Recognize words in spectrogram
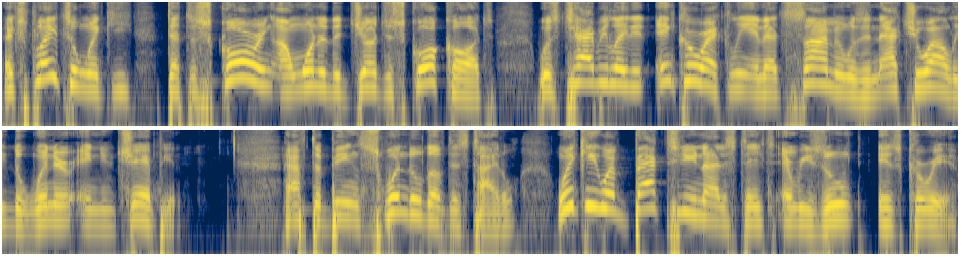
explained to Winky that the scoring on one of the judges' scorecards was tabulated incorrectly and that Simon was in actuality the winner and new champion. After being swindled of this title, Winky went back to the United States and resumed his career.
